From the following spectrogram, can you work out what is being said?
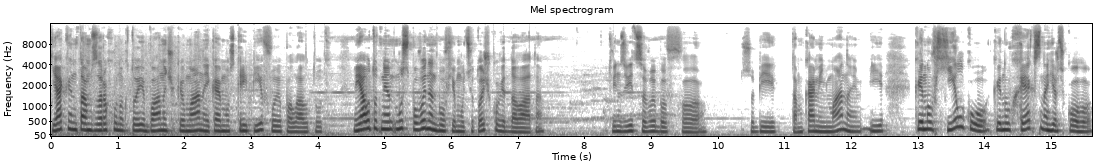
Як він там за рахунок тої баночки мани, яка йому з кріпів випала отут. Ну я отут не мус повинен був йому цю точку віддавати. От він звідси вибив е, собі там камінь мани і кинув хілку, кинув хекс на гірського.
